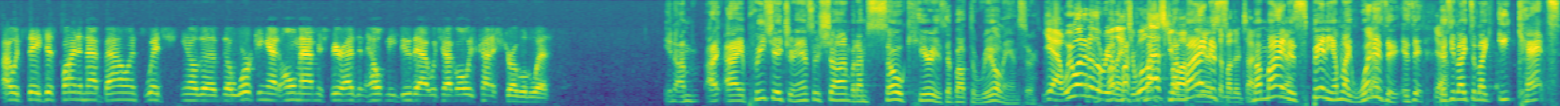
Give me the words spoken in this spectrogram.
I would say just finding that balance, which you know the the working at home atmosphere hasn't helped me do that, which I've always kind of struggled with. You know, I'm I, I appreciate your answer, Sean, but I'm so curious about the real answer. Yeah, we want to know the real My- my- answer. We'll my- ask you my off the mind air is, some other time. My mind Yeah. is spinning. I'm like, what Yeah. is it? Is it Yeah. does he like to like eat cats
